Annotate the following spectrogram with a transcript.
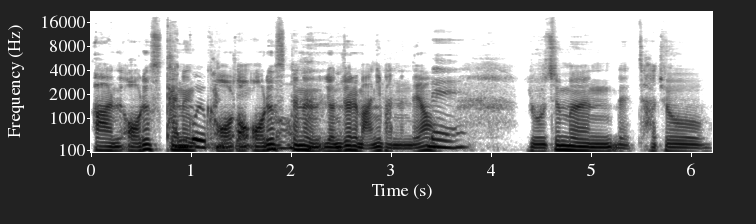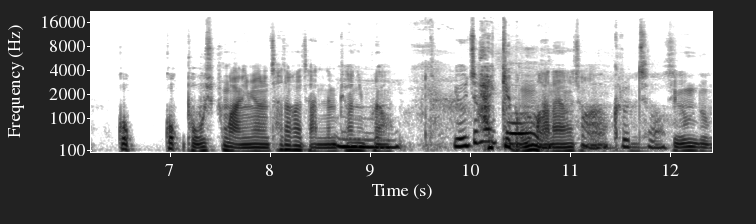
아 어렸을 때는 어, 어 렸을 때는 연주를 많이 봤는데요. 네. 요즘은 네, 자주 꼭꼭 보고 싶은 거 아니면 찾아가지 않는 편이고요. 음, 요즘 할게 너무 많아요. 저 아, 그렇죠. 지금도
